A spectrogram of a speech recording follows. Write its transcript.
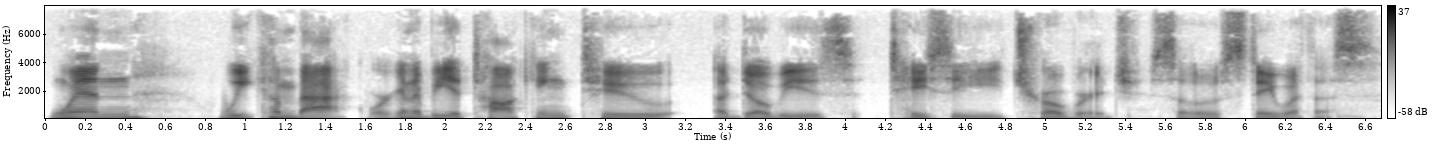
When we come back, we're going to be talking to Adobe's Tacey Trowbridge. So stay with us.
